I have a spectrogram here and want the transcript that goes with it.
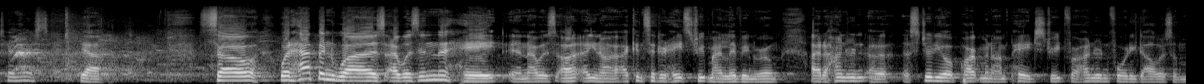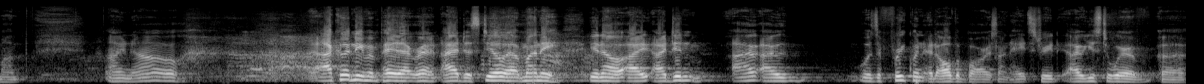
10 years? Yeah. So what happened was I was in the Haight, and I was, uh, you know, I considered Haight Street my living room. I had a, hundred, uh, a studio apartment on Page Street for $140 a month. I know. I couldn't even pay that rent. I had to steal that money. You know, I, I didn't, I, I was a frequent at all the bars on Haight Street. I used to wear, uh,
